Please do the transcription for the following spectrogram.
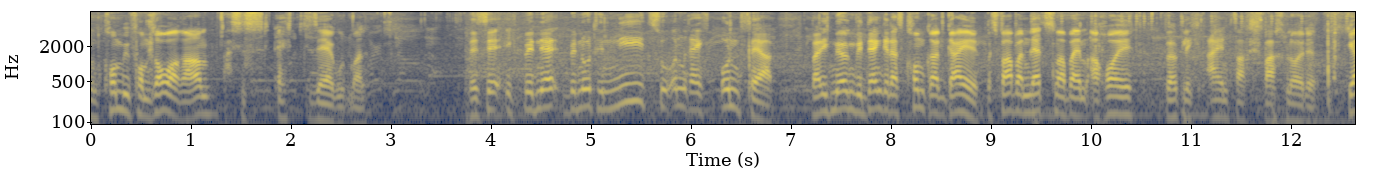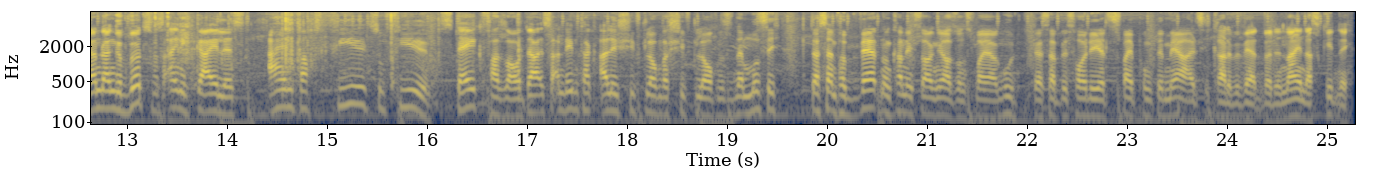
Und Kombi vom Sauerrahmen, das ist echt sehr gut, Mann. Wisst ihr, ich benote nie zu Unrecht unfair, weil ich mir irgendwie denke, das kommt gerade geil. Es war beim letzten Mal beim Ahoi wirklich einfach schwach, Leute. Die haben dann gewürzt, was eigentlich geil ist. Einfach viel zu viel Steak versaut. Da ist an dem Tag alles schiefgelaufen, was schiefgelaufen ist. Und dann muss ich das einfach bewerten und kann nicht sagen, ja, sonst war ja gut. Deshalb ist heute jetzt zwei Punkte mehr, als ich gerade bewerten würde. Nein, das geht nicht.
